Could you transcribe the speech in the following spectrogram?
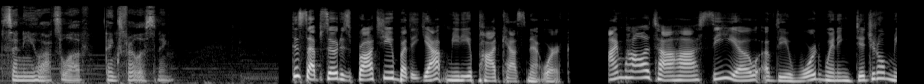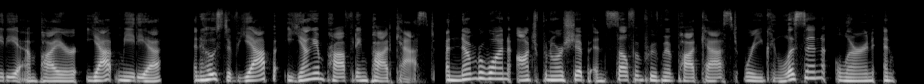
Sending you lots of love. Thanks for listening. This episode is brought to you by the Yap Media Podcast Network. I'm Hala Taha, CEO of the award winning digital media empire, Yap Media, and host of Yap Young and Profiting Podcast, a number one entrepreneurship and self improvement podcast where you can listen, learn, and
